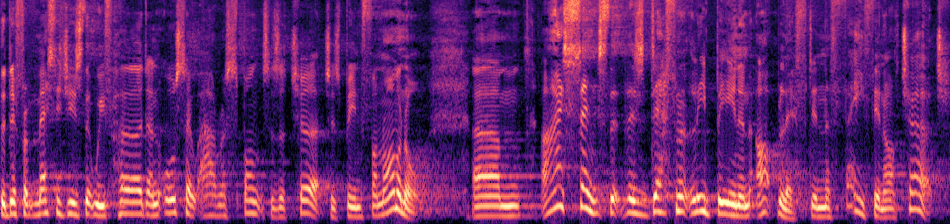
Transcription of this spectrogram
the different messages that we've heard, and also our response as a church has been phenomenal. Um, I sense that there's definitely been an uplift in the faith in our church.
